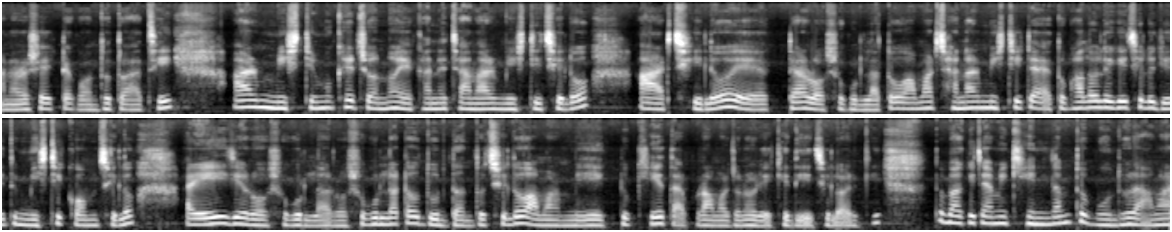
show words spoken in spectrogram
আনারসের একটা গন্ধ তো আছেই। আর মিষ্টি মুখের জন্য এখানে চানার মিষ্টি ছিল, আর ছিল একটা রসগোল্লা। তো আমার ছানার মিষ্টিটা এত ভালো লেগেছিল যেহেতু মিষ্টি কম ছিল। আর এই যে রসগোল্লা, রসগোল্লাটাও দুর্দান্ত ছিল। আমার মেয়ে একটু খেয়ে তারপর আমার জন্য রেখে দিয়েছিল আর কি। তো বাকিটা আমি খেয়ে নিলাম। তো বন্ধুরা, আমার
